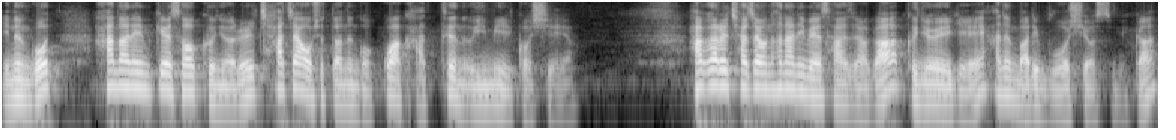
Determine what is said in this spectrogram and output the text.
이는 곧 하나님께서 그녀를 찾아오셨다는 것과 같은 의미일 것이에요. 하갈을 찾아온 하나님의 사자가 그녀에게 하는 말이 무엇이었습니까?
